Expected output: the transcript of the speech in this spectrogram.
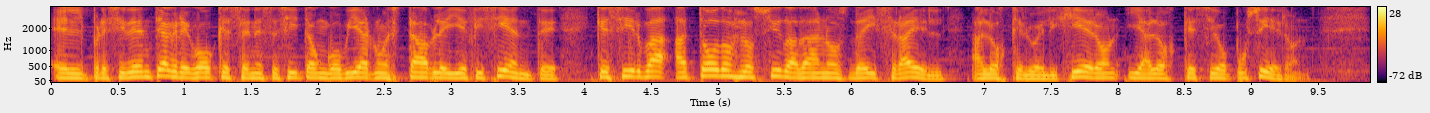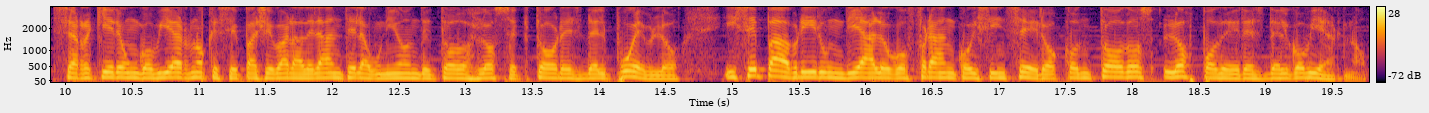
El presidente agregó que se necesita un gobierno estable y eficiente que sirva a todos los ciudadanos de Israel, a los que lo eligieron y a los que se opusieron. Se requiere un gobierno que sepa llevar adelante la unión de todos los sectores del pueblo y sepa abrir un diálogo franco y sincero con todos los poderes del gobierno.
